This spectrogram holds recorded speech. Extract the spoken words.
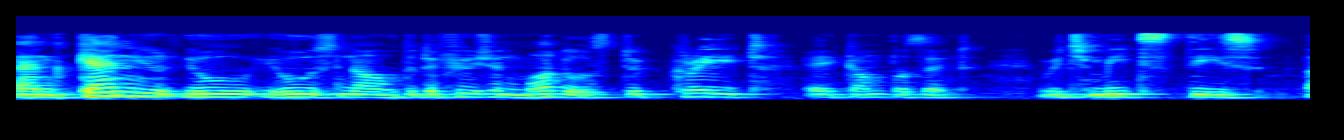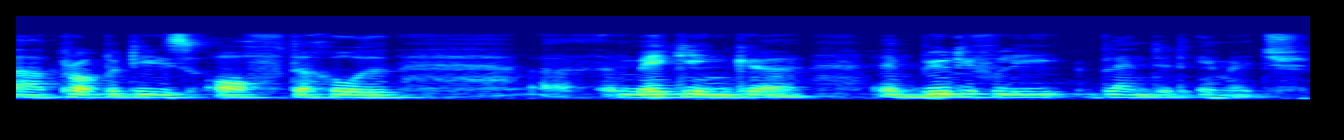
And can you, you use now the diffusion models to create a composite which meets these uh, properties of the whole, making a beautifully blended image?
